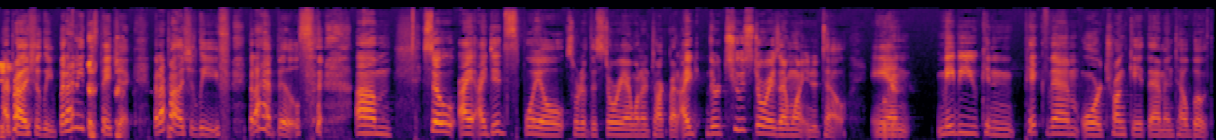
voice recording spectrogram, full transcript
I probably should leave but i need this paycheck but i probably should leave but i have bills. Um, so I, I did spoil sort of the story i wanted to talk about. I there are two stories i want you to tell and okay. maybe you can pick them or truncate them and tell both.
